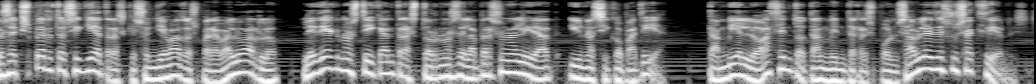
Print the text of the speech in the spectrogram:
Los expertos psiquiatras que son llevados para evaluarlo le diagnostican trastornos de la personalidad y una psicopatía. También lo hacen totalmente responsable de sus acciones.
